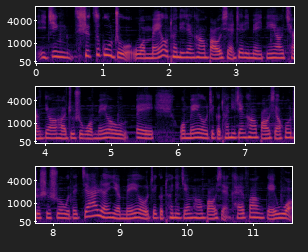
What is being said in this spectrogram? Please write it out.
已经是自雇主，我没有团体健康保险。这里面一定要强调哈，就是我没有被，我没有这个团体健康保险，或者是说我的家人也没有这个团体健康保险开放给我。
